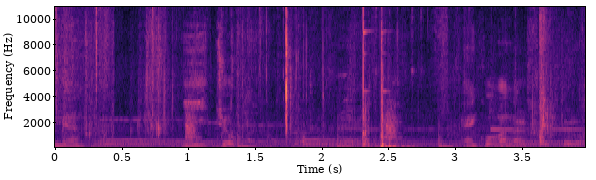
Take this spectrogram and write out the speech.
보시면 이쪽 예, 앵코가 날 수 있도록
